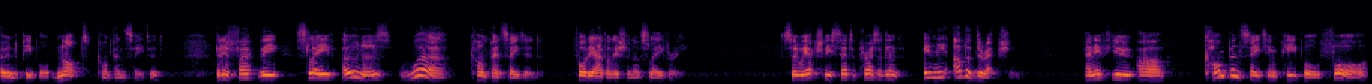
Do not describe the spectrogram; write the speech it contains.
owned people, not compensated, but in fact the slave owners were compensated for the abolition of slavery. So we actually set a precedent in the other direction. And if you are compensating people for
